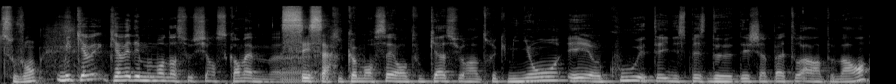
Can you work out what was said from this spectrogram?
souvent. Mais qu'il y, avait des moments d'insouciance quand même. Euh, c'est ça. Qui commençaient en tout cas sur un truc mignon et euh, coup était une espèce d'échappatoire un peu marrant.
